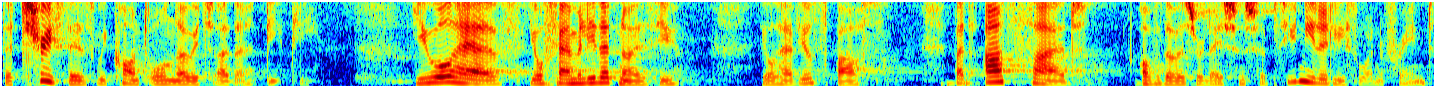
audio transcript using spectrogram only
The truth is, we can't all know each other deeply. You will have your family that knows you, you'll have your spouse, but outside of those relationships, you need at least one friend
